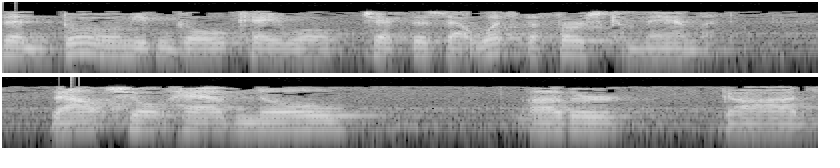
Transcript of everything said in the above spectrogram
then boom, you can go, okay, well, check this out. What's the first commandment? Thou shalt have no other gods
